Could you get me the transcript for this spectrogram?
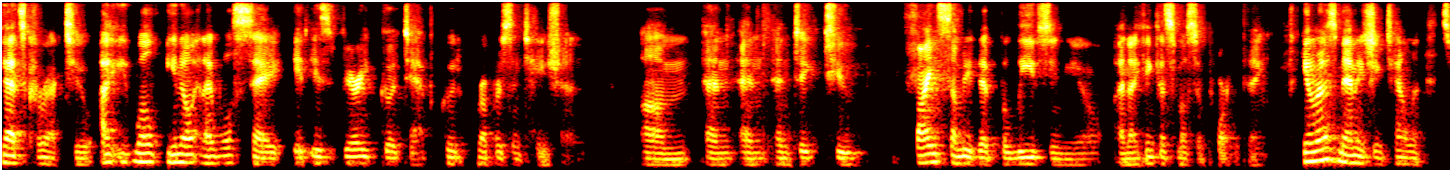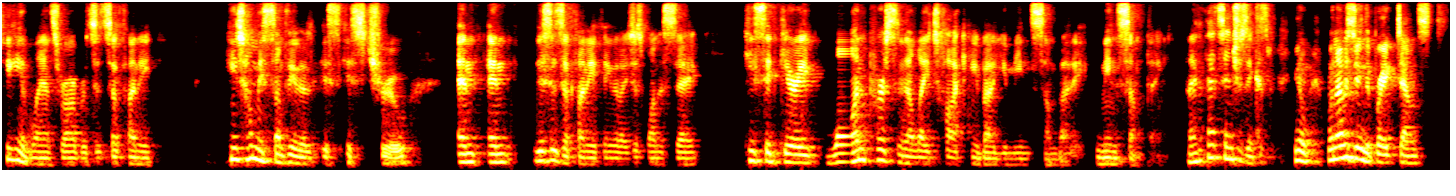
That's correct too. I well, you know, and I will say it is very good to have good representation, um, and and and to to find somebody that believes in you. And I think that's the most important thing. You know, when I was managing talent, speaking of Lance Roberts, it's so funny. He told me something that is is true, and and this is a funny thing that I just want to say. He said, Gary, one person in LA talking about you means somebody, means something. And I think that's interesting because you know when I was doing the breakdowns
